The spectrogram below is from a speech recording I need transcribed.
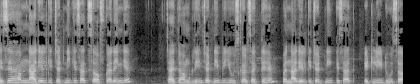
इसे हम नारियल की चटनी के साथ सर्व करेंगे। चाहे तो हम ग्रीन चटनी भी यूज़ कर सकते हैं, पर नारियल की चटनी के साथ इडली, डोसा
